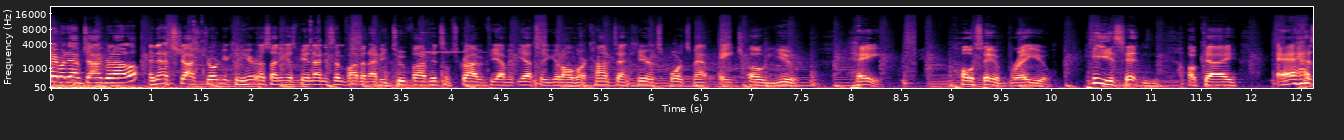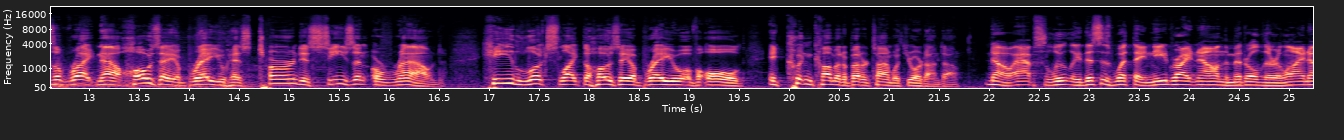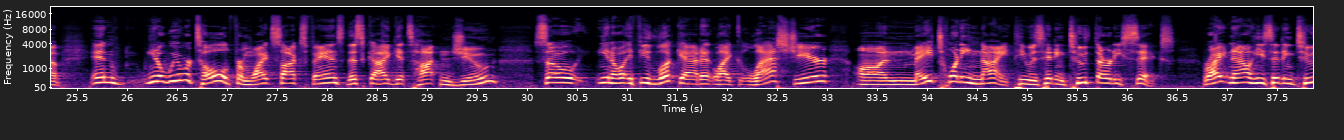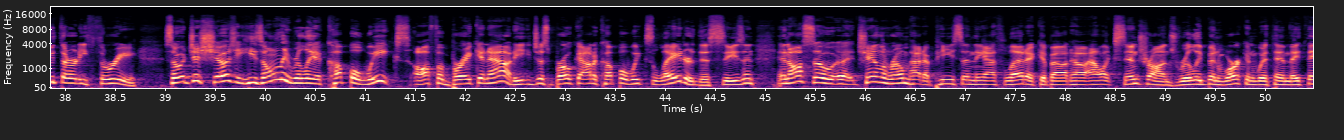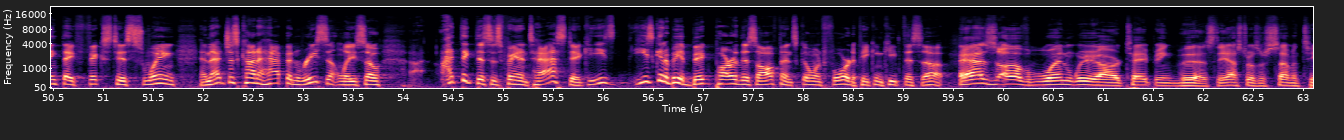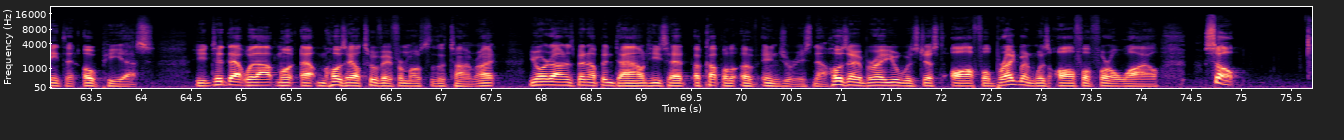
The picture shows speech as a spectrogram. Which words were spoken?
Hey, everybody, I'm John Granato, and that's Josh Jordan. You can hear us on ESPN 97.5 and 92.5. Hit subscribe if you haven't yet so you get all of our content here at SportsMap HOU. Hey, Jose Abreu, he is hitting, okay? As of right now, Jose Abreu has turned his season around. He looks like the Jose Abreu of old. It couldn't come at a better time with Jordan down. No, absolutely. This is what they need right now in the middle of their lineup. And, you know, we were told from White Sox fans this guy gets hot in June. So, you know, if you look at it, like last year on May 29th, he was hitting 236. Right now, he's hitting 233. So it just shows you he's only really a couple weeks off of breaking out. He just broke out a couple weeks later this season. And also, uh, Chandler Rome had a piece in The Athletic about how Alex Cintron's really been working with him. They think they fixed his swing, and that just kind of happened recently. So I think this is fantastic. He's he's going to be a big part of this offense going forward if he can keep this up. As of when we are taping this, the Astros are 17th in OPS. You did that without Mo, uh, Jose Altuve for most of the time, right? Jordan has been up and down. He's had a couple of injuries now. Jose Abreu was just awful. Bregman was awful for a while. So,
